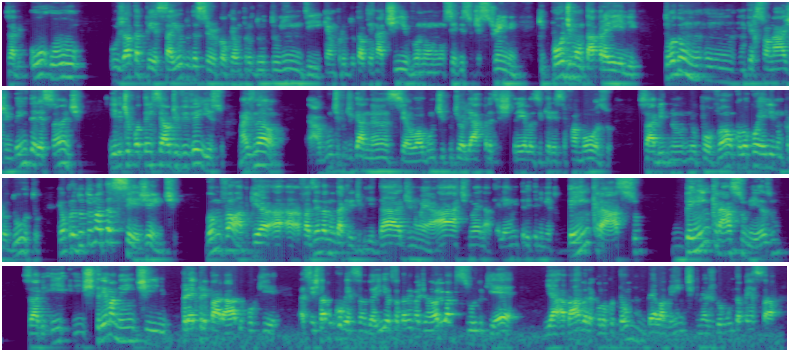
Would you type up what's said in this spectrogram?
sabe? O, o, o JP saiu do The Circle, que é um produto indie, que é um produto alternativo num, num serviço de streaming, que pôde montar para ele todo um, um, um, personagem bem interessante, e ele tinha o potencial de viver isso. Mas não, algum tipo de ganância ou algum tipo de olhar para as estrelas e querer ser famoso, sabe, no, no povão, colocou ele num produto que é um produto nota C, gente. Vamos falar, porque a, a, Fazenda não dá credibilidade, não é arte, não é nada. Ela é um entretenimento bem crasso, bem crasso mesmo, sabe? E, e extremamente pré-preparado, porque vocês estavam conversando aí, eu só estava imaginando, olha o absurdo que é, e a, a Bárbara colocou tão belamente que me ajudou muito a pensar.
